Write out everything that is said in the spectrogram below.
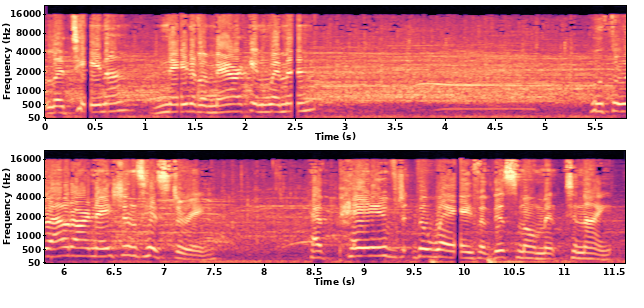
Latina, Native American women who throughout our nation's history have paved the way for this moment tonight.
